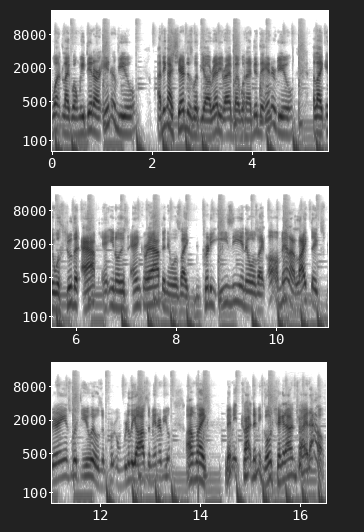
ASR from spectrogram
what like when we did our interview, I think I shared this with you already, right? But when I did the Uh-huh. interview, like it was through the app, and you know, this Anchor app, and it was like pretty easy, and it was like, oh man, I liked the experience with you. It was a pr- really awesome interview. I'm like, let me try, let me go check it out and try it out.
